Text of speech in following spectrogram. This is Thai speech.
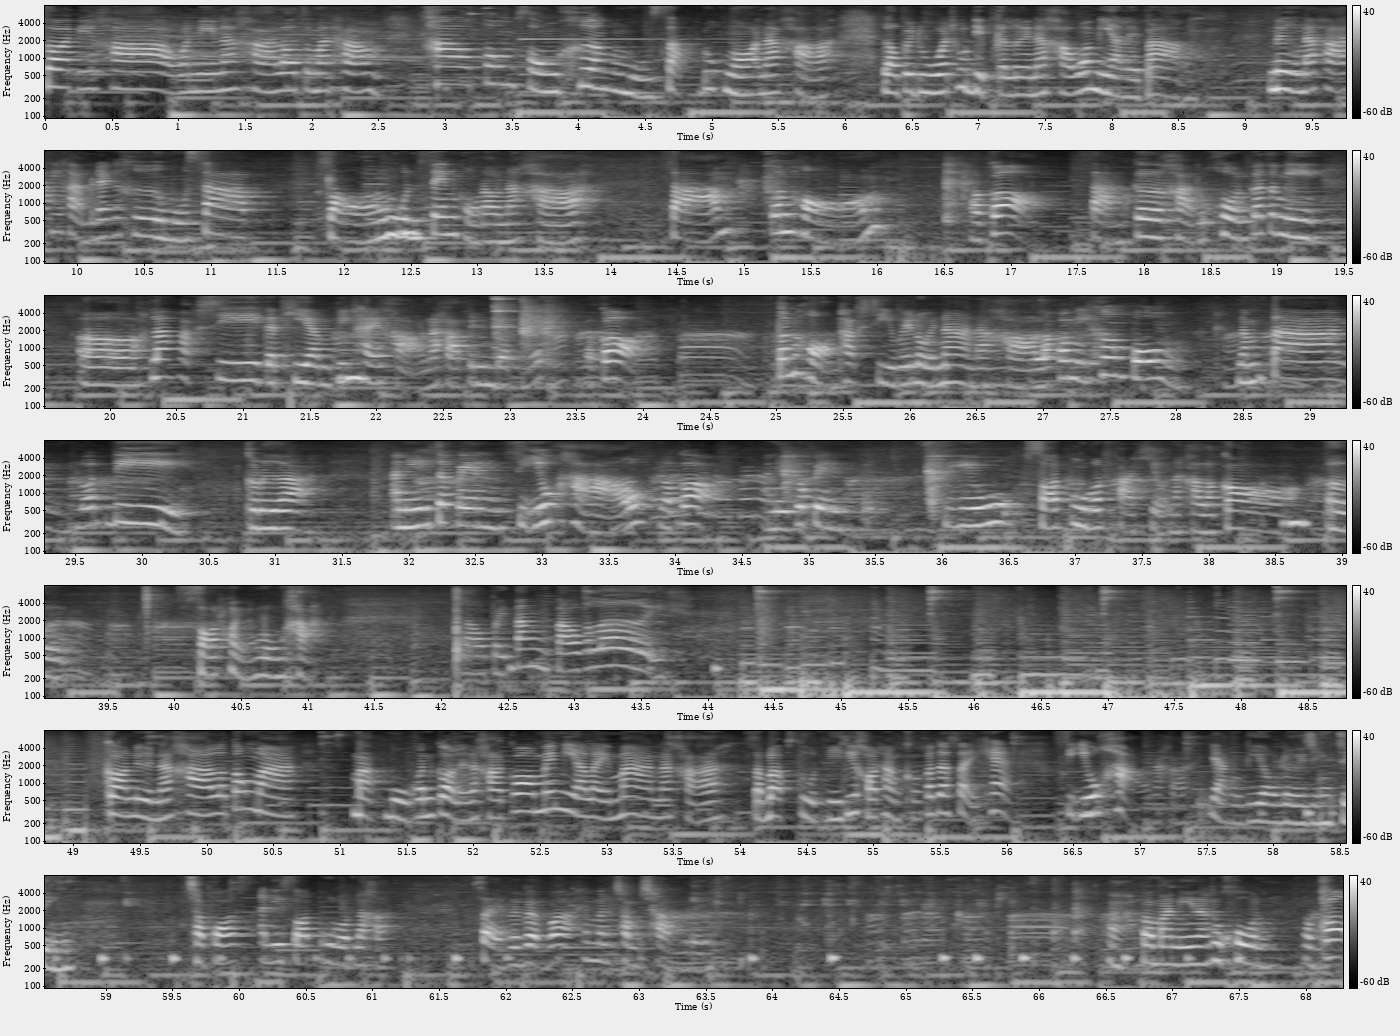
สวัสดีค่ะ วันนี้นะคะเราจะมาทำข้าวต้มทรงเครื่องหมูสับลูกเงาะนะคะ เราไปดูวัตถุดิบกันเลยนะคะว่ามีอะไรบ้างหนึ่งนะคะที่ขาดไม่ได้ก็คือหมูสับสองวุ้นเส้นของเรานะคะสามต้นหอม แล้วก็สามเกลือค่ะทุกคนก็จะมีรากผักชีกระเทียมพริกไทยขาวนะคะ เป็นแบบเม็ดแล้วก็ต้นหอมผักชีไว้โรยหน้านะคะ แล้วก็มีเครื่องปรุงน้ำตาล รสดี เกลือ อันนี้จะเป็นซีอิ๊วขาว แล้วก็อันนี้ก็เป็นซีอิ๊วซอสปรุงรสฝาเขียวนะคะ แล้วก็เออซอสหอยนางรมค่ะ เราไปตั้งเตากันเลยก่อนอื่นนะคะเราต้องมาหมักหมูกันก่อนเลยนะคะ ก็ไม่มีอะไรมากนะคะสำหรับสูตรนี้ที่เขาทำเขาก็จะใส่แค่ซีอิ๊วขาวนะคะ อย่างเดียวเลยจริง ๆ เฉพาะอันนี้ซอสปรุงรสนะคะ ใส่ไปแบบว่าให้มันฉ่ำๆเลยประมาณนี้นะทุกคนแล้วก็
